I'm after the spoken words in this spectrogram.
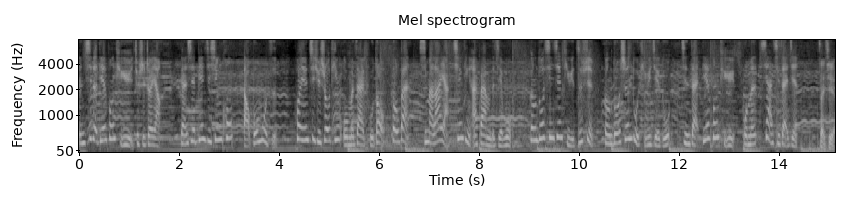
本期的巅峰体育就是这样，感谢编辑星空，导播木子，欢迎继续收听我们在土豆、豆瓣、喜马拉雅、蜻蜓 FM 的节目，更多新鲜体育资讯，更多深度体育解读，尽在巅峰体育。我们下期再见，再见。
